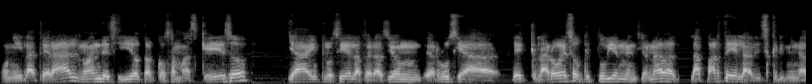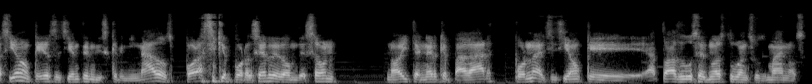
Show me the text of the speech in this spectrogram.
unilateral, no han decidido otra cosa más que eso. Ya inclusive la Federación de Rusia declaró eso que tú bien mencionabas, la parte de la discriminación, que ellos se sienten discriminados, por así que por ser de donde son. ¿No? Y tener que pagar por una decisión que a todas luces no estuvo en sus manos.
